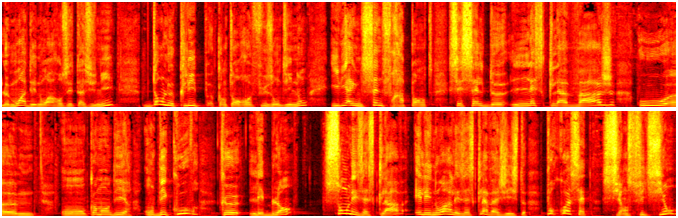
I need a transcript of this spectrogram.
le mois des Noirs aux États-Unis. Dans le clip, quand on refuse on dit non, il y a une scène frappante. C'est celle de l'esclavage où euh, on comment dire on découvre que les blancs sont les esclaves et les noirs les esclavagistes. Pourquoi cette science-fiction?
